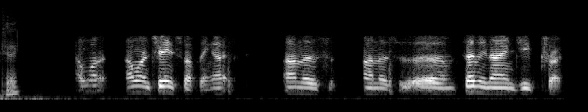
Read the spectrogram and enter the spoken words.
Okay. I want I want to change something. I, on this on this uh, '79 Jeep truck,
